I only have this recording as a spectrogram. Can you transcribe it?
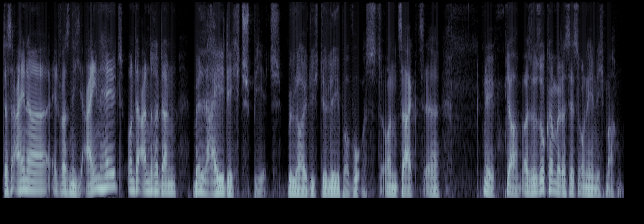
Dass einer etwas nicht einhält und der andere dann beleidigt spielt. Beleidigte Leberwurst. Und sagt, äh, nee, ja, also so können wir das jetzt ohnehin nicht machen.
